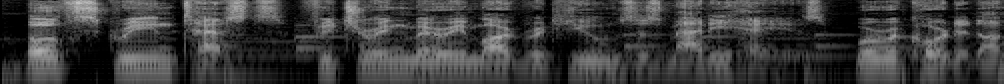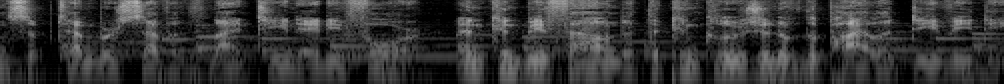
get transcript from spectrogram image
Both screen tests, featuring Mary Margaret Humes as Maddie Hayes, were recorded on September 7, 1984, and can be found at the conclusion of the pilot DVD.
